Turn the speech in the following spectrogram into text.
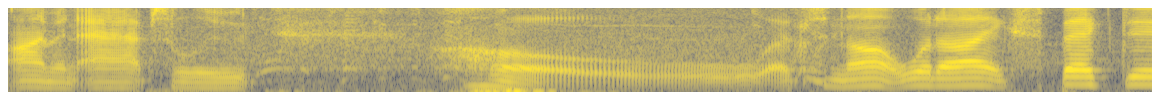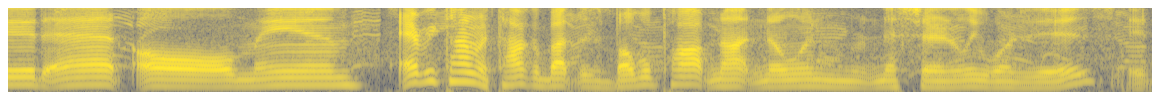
I'm an absolute... Oh, that's not what I expected at all, man. Every time I talk about this bubble pop, not knowing necessarily what it is, it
